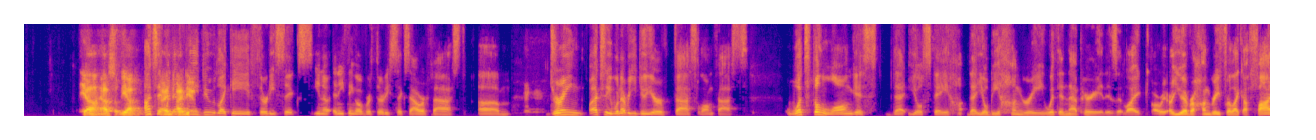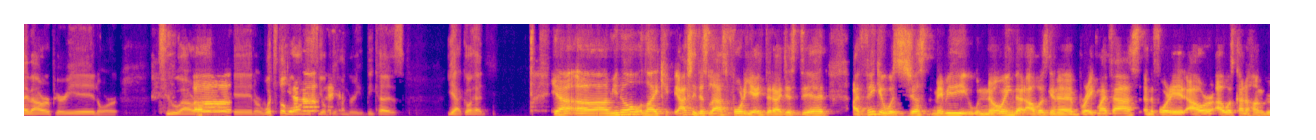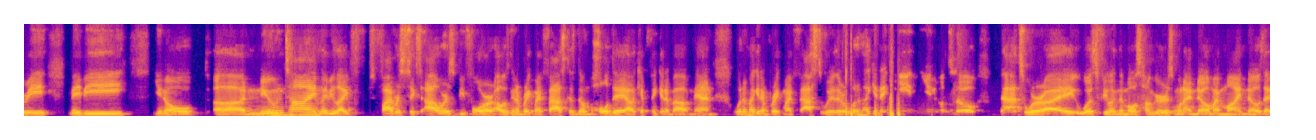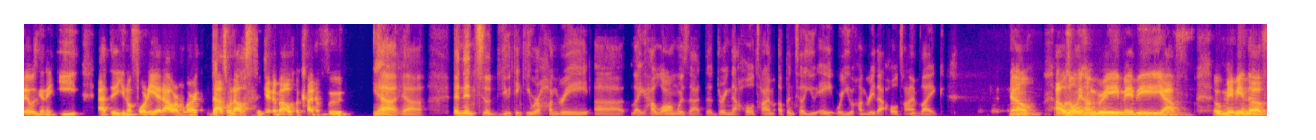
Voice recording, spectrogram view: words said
Yeah, absolutely. Yeah, I'd say whenever I, I do. you do like a 36, you know, anything over 36 hour fast, um, during actually whenever you do your fast long fasts what's the longest that you'll stay that you'll be hungry within that period? Is it like are, are you ever hungry for like a five hour period or two hour Uh, period or what's the yeah. longest you'll be hungry? Because yeah, go ahead. Yeah, um, you know, like actually this last 48 that I just did, I think it was just maybe knowing that I was gonna break my fast and the 48 hour, I was kind of hungry, maybe, you know, uh noon time, maybe like five or six hours before I was gonna break my fast because the whole day I kept thinking about, man, what am I gonna break my fast with or what am I gonna eat? You know, so that's where I was feeling the most hunger is when I know my mind knows that it was going to eat at the you know 48 hour mark. That's when I was thinking about what kind of food. Yeah, yeah. And then so do you think you were hungry uh like how long was that the, during that whole time up until you ate? Were you hungry that whole time? Like No, I was only hungry maybe yeah, f- maybe in the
